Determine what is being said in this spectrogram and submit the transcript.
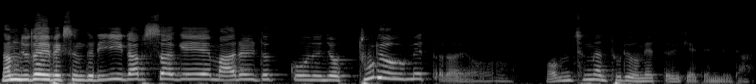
남유다의 백성들이 이 랍사게의 말을 듣고는요 두려움에 떨어요. 엄청난 두려움에 떨게 됩니다.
